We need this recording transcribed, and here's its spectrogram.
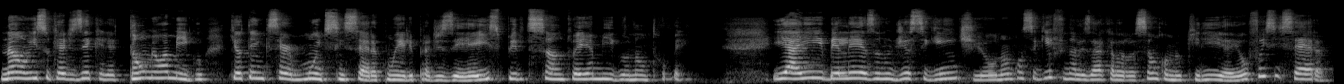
Não, isso quer dizer que ele é tão meu amigo que eu tenho que ser muito sincera com ele para dizer: Ei, Espírito Santo, ei, amigo, eu não estou bem. E aí, beleza, no dia seguinte eu não consegui finalizar aquela oração como eu queria, eu fui sincera.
